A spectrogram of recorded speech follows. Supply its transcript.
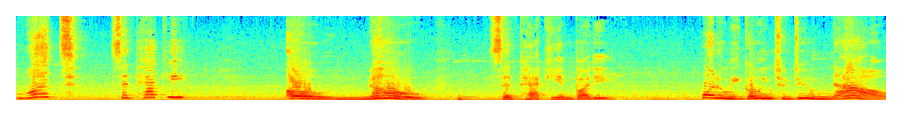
What? said Packy. Oh no, said Packy and Buddy. What are we going to do now?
